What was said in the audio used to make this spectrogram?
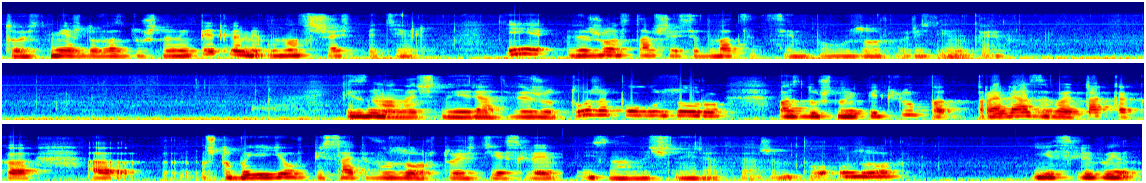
То есть между воздушными петлями у нас 6 петель. И вяжу оставшиеся 27 по узору резинкой. Изнаночный ряд вяжу тоже по узору воздушную петлю провязываю так как э, э, чтобы ее вписать в узор. То есть если изнаночный ряд вяжем по узору если вы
